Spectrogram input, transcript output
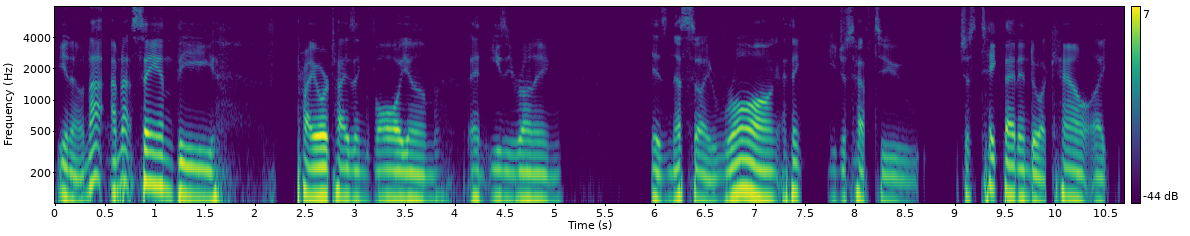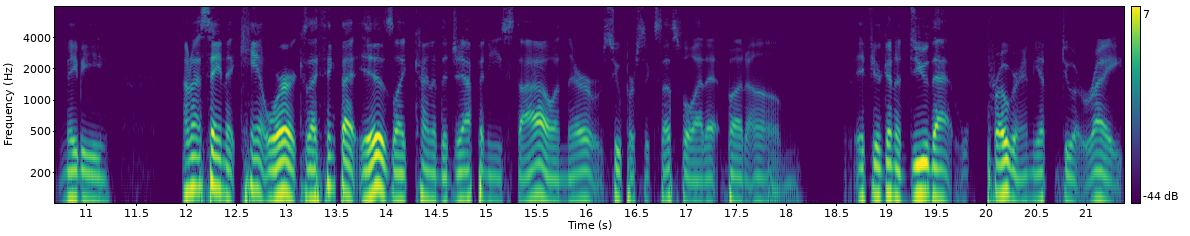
you know, not I'm not saying the prioritizing volume and easy running is necessarily wrong. I think you just have to just take that into account. Like maybe I'm not saying it can't work because I think that is like kind of the Japanese style, and they're super successful at it. But um, if you're going to do that program, you have to do it right.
